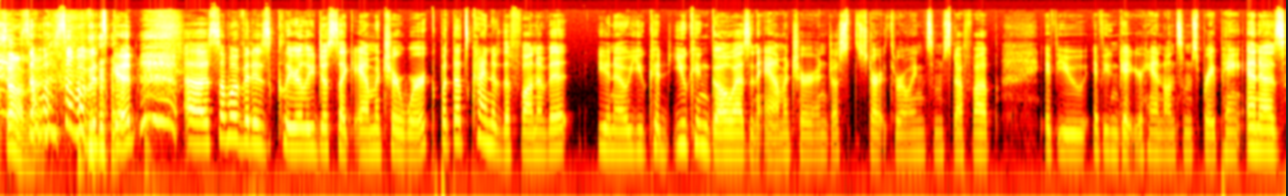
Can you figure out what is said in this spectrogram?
Some of some, it. Some of it's good. Uh, some of it is clearly just like amateur work but that's kind of the fun of it you know. You could you can go as an amateur and just start throwing some stuff up if you if you can get your hand on some spray paint. And as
